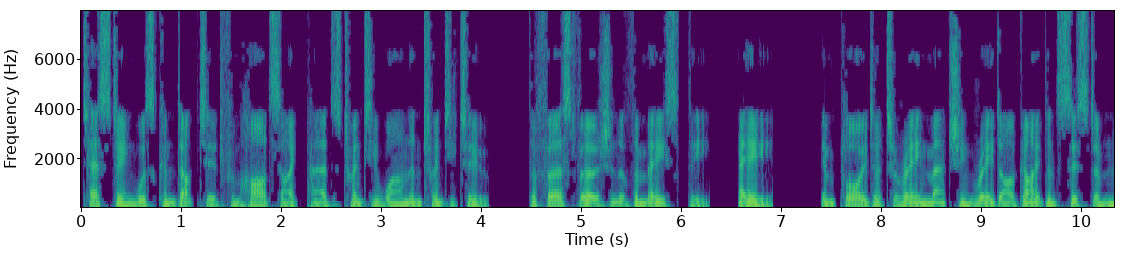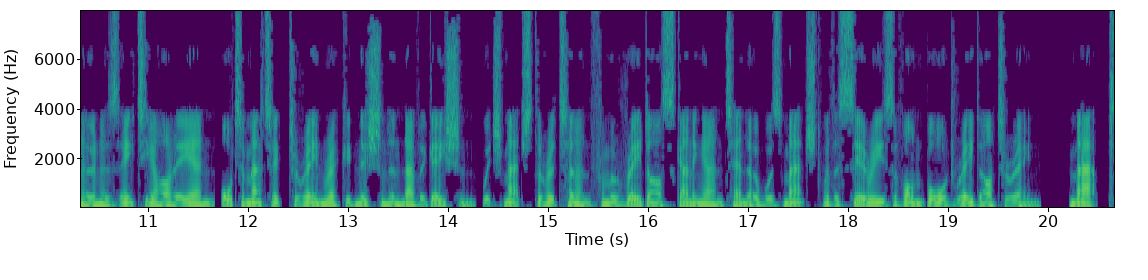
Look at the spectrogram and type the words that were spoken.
Testing was conducted from hardsite pads 21 and 22. The first version of the MACE, the A, employed a terrain matching radar guidance system known as ATRAN automatic terrain recognition and navigation which matched the return from a radar scanning antenna was matched with a series of onboard radar terrain maps.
